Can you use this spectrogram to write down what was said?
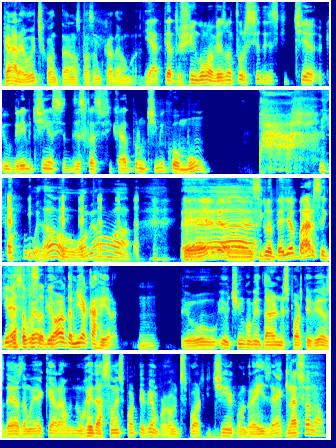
Cara, eu vou te contar, nós passamos cada uma. E até tu xingou uma vez uma torcida, disse que, tinha, que o Grêmio tinha sido desclassificado por um time comum. Uh, não, o homem é uma. É, meu, uma enciclopédia Barça aqui, nós Essa foi a sabendo. pior da minha carreira. Hum. Eu, eu tinha um comentário no Sport TV às 10 da manhã, que era no Redação Sport TV, um programa de esporte que tinha com o André Rizek, Nacional.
